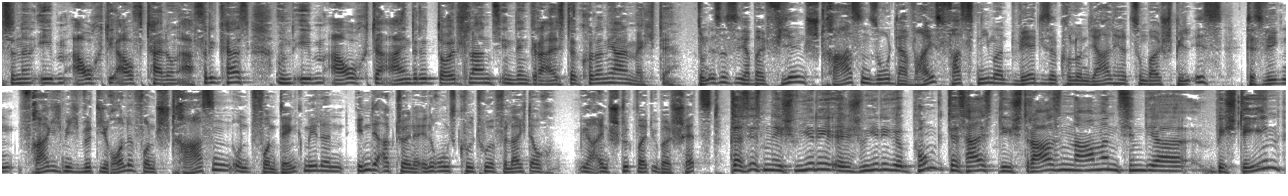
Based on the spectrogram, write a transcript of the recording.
sondern eben auch die Aufteilung Afrikas und eben auch der Eintritt Deutschlands in den Kreis der Kolonialmächte. Nun ist es ja bei vielen Straßen so, da weiß fast niemand, wer dieser Kolonialherr zum Beispiel ist. Deswegen frage ich mich, wird die Rolle von Straßen und von Denkmälern in der aktuellen Erinnerungskultur vielleicht auch ja ein Stück weit überschätzt? Das ist ein äh, schwieriger Punkt. Das heißt, die Straßennamen sind ja bestehen.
